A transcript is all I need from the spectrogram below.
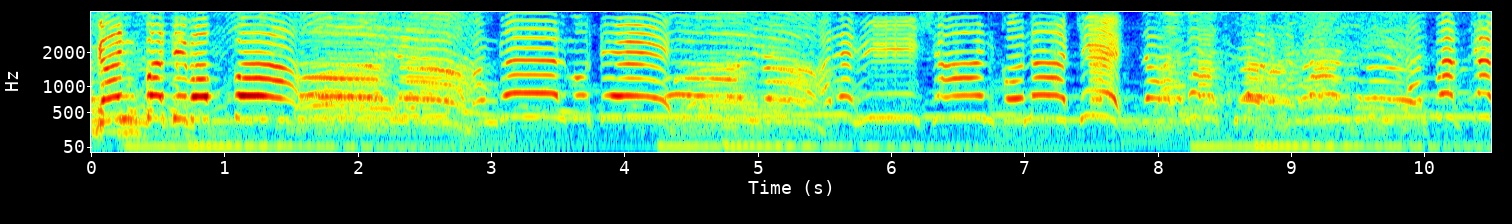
गणपती बाप्पा! मंगल मूर्ती! अरे ही शान कोणाची? लालबागच्या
